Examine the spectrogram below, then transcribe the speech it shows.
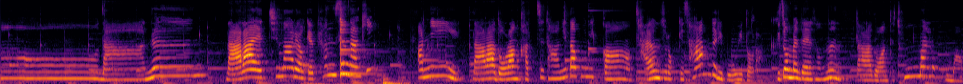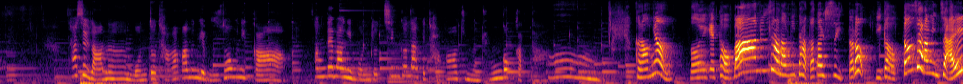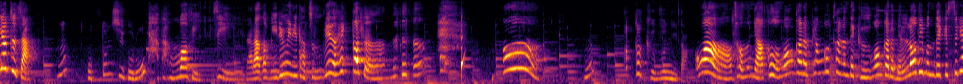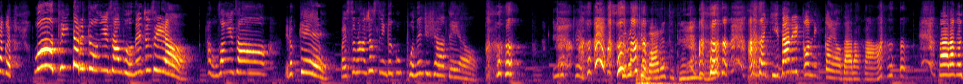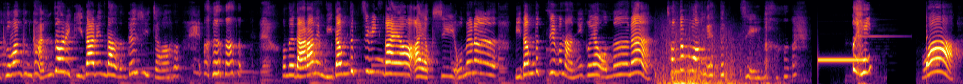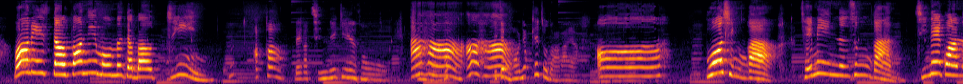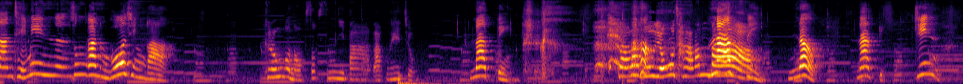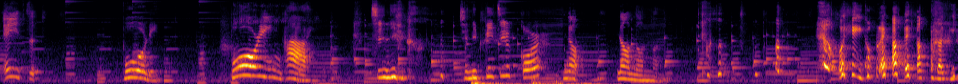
어, 나는 나라의 친화력에 편승하기? 아니, 나라 너랑 같이 다니다 보니까 자연스럽게 사람들이 모이더라. 그 점에 대해서는 나라 너한테 정말로 고마워. 사실 나는 먼저 다가가는 게 무서우니까 상대방이 먼저 친근하게 다가와주면 좋은 것 같아. 음, 그러면 너에게 더 많은 사람이 다가갈 수 있도록 네가 어떤 사람인지 알려주자 어떤 식으로? 다 방법이 있지 나라가 미리미리 다 준비를 했거든 아까 그분이다. 와 저는 야구 응원가를 편곡하는데 그 응원가를 멜로디 분들께 쓰려고요. 와 트위터를 통해서 보내주세요. 방송에서 이렇게 말씀을 하셨으니까 꼭 보내주셔야 돼요. 이렇게 그렇게 말해도 되는 거야? 아 기다릴 거니까요 나라가 나라가 그만큼 간절히 기다린다는 뜻이죠 오늘 나라는 미담 특집인가요? 아 역시 오늘은 미담 특집은 아니고요 오늘은 천둥번개 특집 와 What is the funny moment about Jean? 아까 내가 진 얘기해서 아하 이제 아하 번역해줘 나라야. 어... 무엇인가 재미있는 순간 진에 관한 재미있는 순간은 무엇인가? 그런 건 없었습니다. 라고 해줘. Nothing. 나라 너 영어 잘한다. Nothing. No. Nothing. Jin is boring. Boring guy. 진이 진이 삐질걸? No. No no no. 왜 이걸 해야 돼 갑자기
